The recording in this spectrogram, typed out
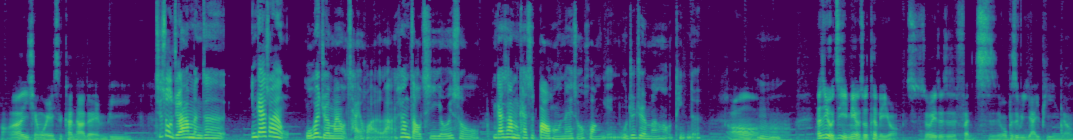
好啊，以前我也是看他的 MV。其实我觉得他们真的应该算，我会觉得蛮有才华的啦。像早期有一首，应该是他们开始爆红的那一首《谎言》，我就觉得蛮好听的。哦，嗯，但是我自己没有说特别有，所以就是粉丝，我不是 VIP，你知道？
